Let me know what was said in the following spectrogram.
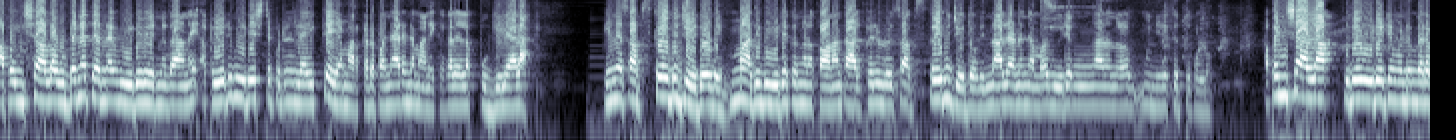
അപ്പൊ ഇൻഷാള്ള ഉടനെ തന്നെ വീഡിയോ വരുന്നതാണ്. അപ്പൊ ഈ ഒരു വീഡിയോ ഇഷ്ടപ്പെട്ടെങ്കിൽ ലൈക്ക് ചെയ്യാൻ മറക്കട്ടെ പൊന്നാരന്റെ മണിക്കകളുള്ള പുകിലേള. പിന്നെ സബ്സ്ക്രൈബും ചെയ്തോളി. ഉമ്മ അത് വീഡിയോ ഒക്കെ ഇങ്ങനെ കാണാൻ താല്പര്യമുള്ളൂ സബ്സ്ക്രൈബും ചെയ്തോളി. എന്നാലാണ് നമ്മൾ വീഡിയോ ഇങ്ങനെ മുന്നിലേക്ക് എത്തിക്കൊള്ളും. അപ്പൊ ഇൻഷാല്ല പുതിയ വീഡിയോ വീണ്ടും വരെ.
